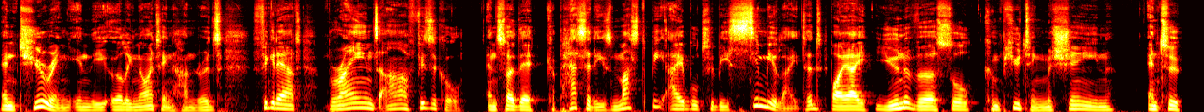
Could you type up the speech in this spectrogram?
and Turing in the early 1900s figured out brains are physical and so their capacities must be able to be simulated by a universal computing machine. And to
